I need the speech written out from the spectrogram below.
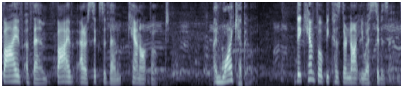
five of them, five out of six of them cannot vote. And why can't they vote? They can't vote because they're not US citizens.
